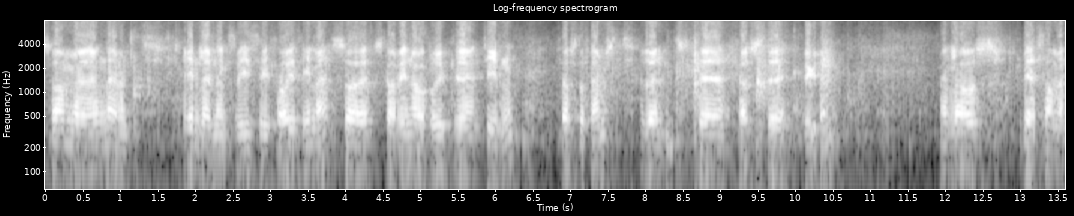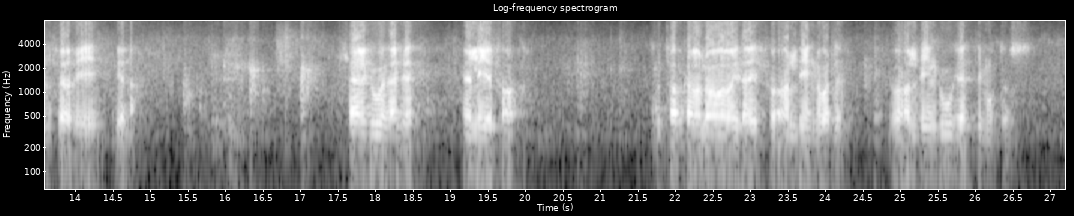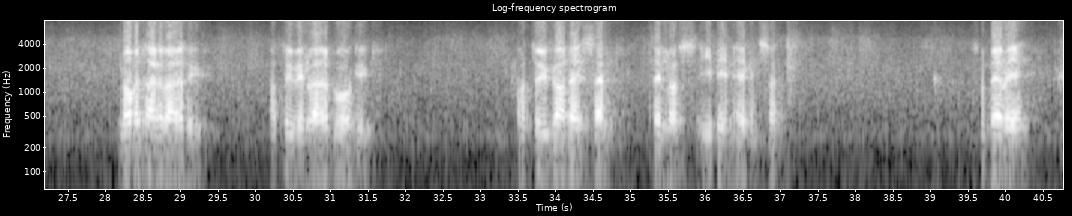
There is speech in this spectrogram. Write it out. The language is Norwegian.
Som eh, nevnt innledningsvis i forrige time, så skal vi nå bruke tiden først og fremst rundt det første budet. Men la oss be sammen før vi begynner. Kjære gode Herre, Hellige Far. Så takker og lover vi deg for all din nåde og all din godhet imot oss. Lovet Herre være du, at du vil være vår Gud, og at du ga deg selv til oss i din egen sønn. Så ber vi,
